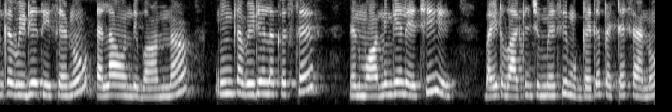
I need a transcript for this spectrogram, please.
ఇంకా వీడియో తీసాను ఎలా ఉంది? బాగుందా? ఇంకా వీడియోలోకి వస్తే నేను మార్నింగే లేచి బయట వాకిలి చిమ్మేసి ముగ్గు అయితే పెట్టేశాను.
